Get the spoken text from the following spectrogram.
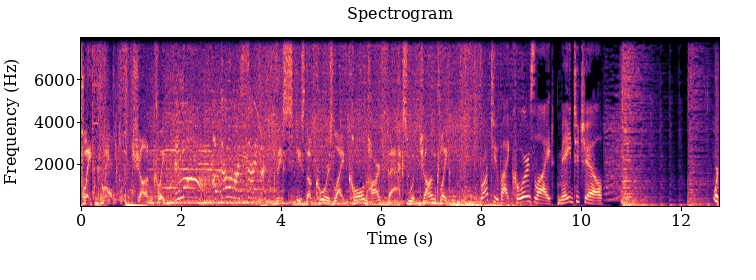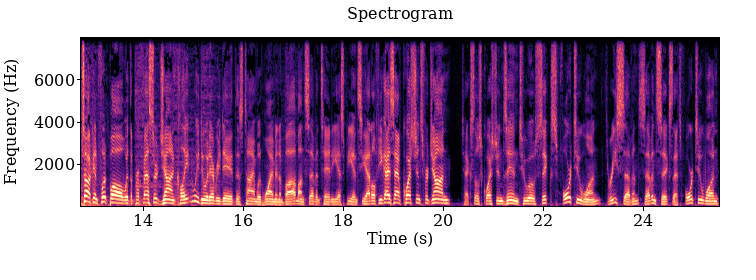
Clayton. John Clayton. Hey, Mom! I'm done with my segment! This is the Coors Light Cold Hard Facts with John Clayton. Brought to you by Coors Light, made to chill. We're talking football with the professor, John Clayton. We do it every day at this time with Wyman and Bob on 710 ESPN Seattle. If you guys have questions for John, text those questions in 206 421 3776. That's 421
